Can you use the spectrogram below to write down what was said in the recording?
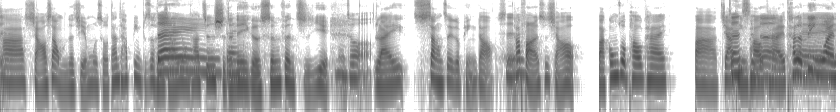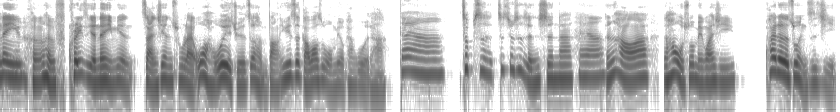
他想要上我们的节目的时候，但他并不是很想要用他真实的那一个身份职业没错，来上这个频道，是他反而是想要把工作抛开，把家庭抛开，他的另外那一对很很 crazy 的那一面展现出来。哇，我也觉得这很棒，因为这搞不好是我没有看过的他，对啊，这不是这就是人生啊，啊，很好啊。然后我说没关系，快乐的做你自己，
